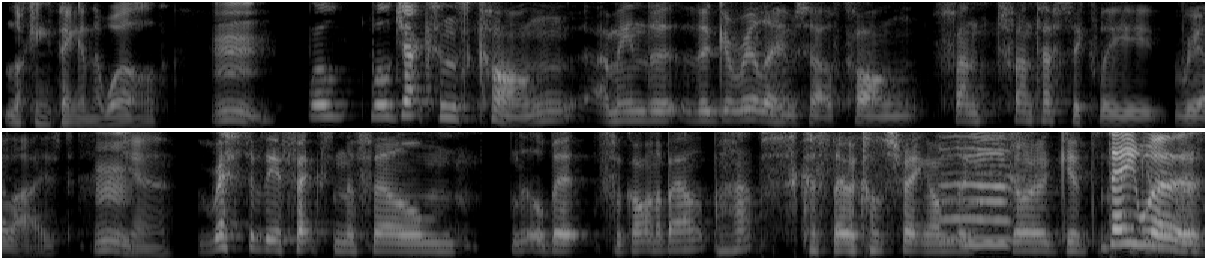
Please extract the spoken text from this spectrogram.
looking thing in the world. Mm. Well, well, Jackson's Kong. I mean, the the gorilla himself, Kong, fan, fantastically realized. Mm. Yeah. Rest of the effects in the film a little bit forgotten about, perhaps, because they were concentrating on the. go- give- They go- were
